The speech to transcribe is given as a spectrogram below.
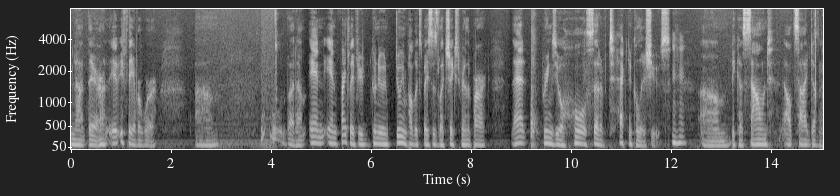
not there, if, if they ever were. Um, but um, and and frankly, if you're going to doing public spaces like Shakespeare in the Park, that brings you a whole set of technical issues um, because sound outside doesn't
